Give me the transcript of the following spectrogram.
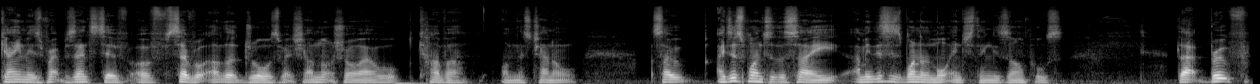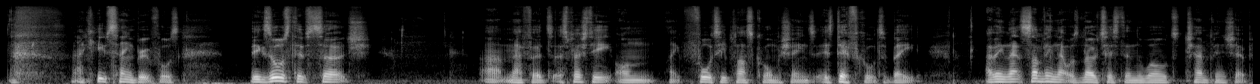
game is representative of several other draws, which I'm not sure I will cover on this channel. So, I just wanted to say, I mean, this is one of the more interesting examples that brute. I keep saying brute force. The exhaustive search uh, methods, especially on like 40 plus core machines, is difficult to beat. I think that's something that was noticed in the World Championship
